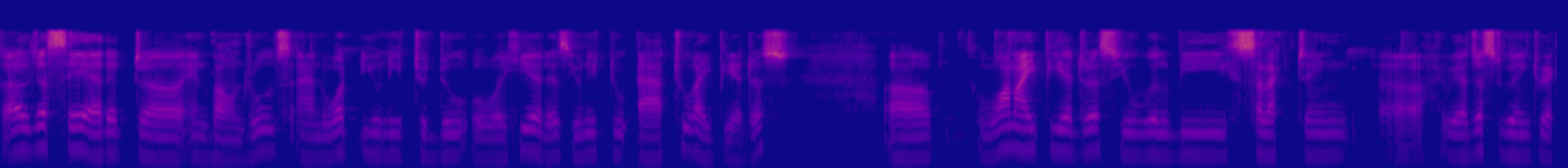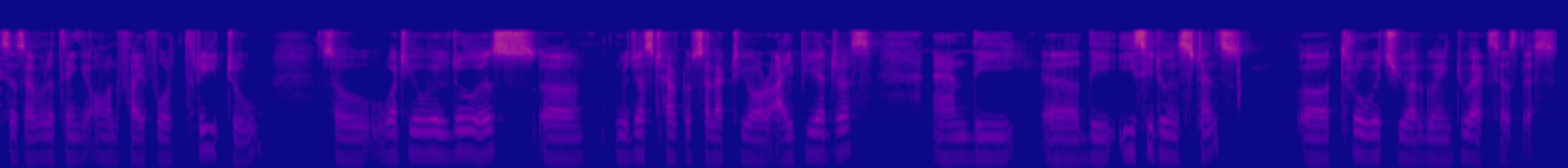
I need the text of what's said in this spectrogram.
So I'll just say edit uh, inbound rules and what you need to do over here is you need to add two IP address. Uh, one IP address you will be selecting, uh, we are just going to access everything on 5432. So what you will do is uh, you just have to select your IP address and the, uh, the EC2 instance uh, through which you are going to access this.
